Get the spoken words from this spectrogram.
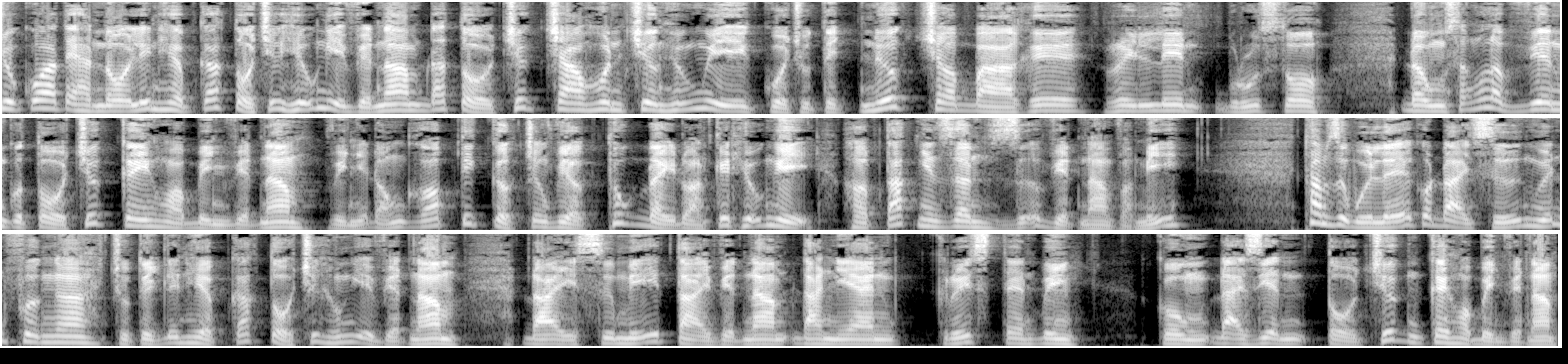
Chiều qua tại Hà Nội, Liên hiệp các tổ chức hữu nghị Việt Nam đã tổ chức trao huân chương hữu nghị của Chủ tịch nước cho bà Geraldine Brusso, đồng sáng lập viên của tổ chức Cây Hòa bình Việt Nam vì những đóng góp tích cực trong việc thúc đẩy đoàn kết hữu nghị, hợp tác nhân dân giữa Việt Nam và Mỹ. Tham dự buổi lễ có đại sứ Nguyễn Phương Nga, Chủ tịch Liên hiệp các tổ chức hữu nghị Việt Nam, đại sứ Mỹ tại Việt Nam Daniel Christenbing cùng đại diện tổ chức Cây Hòa bình Việt Nam,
